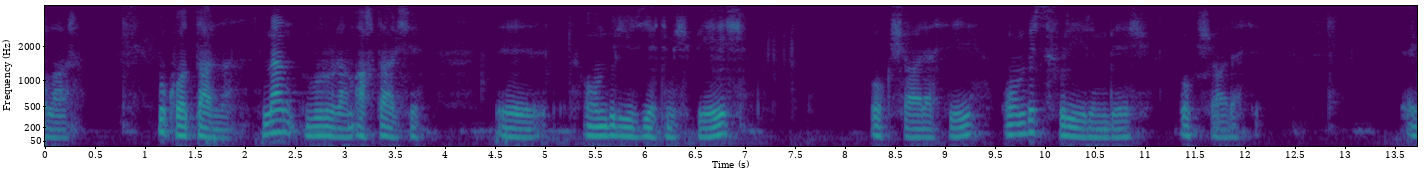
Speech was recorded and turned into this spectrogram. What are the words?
olar. Bu kodlarla mən vururam axtarışı e, 11175 ok işarəsi 11025 ok işarəsi e,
